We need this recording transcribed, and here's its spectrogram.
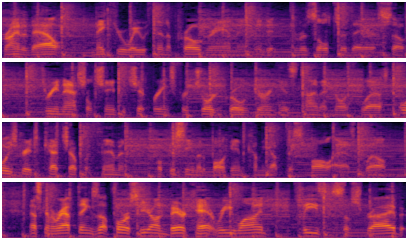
grind it out, make your way within a program, and, and it, the results are there. So, three national championship rings for Jordan Grove during his time at Northwest. Always great to catch up with him, and hope to see him at a ball game coming up this fall as well. That's going to wrap things up for us here on Bearcat Rewind. Please subscribe,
